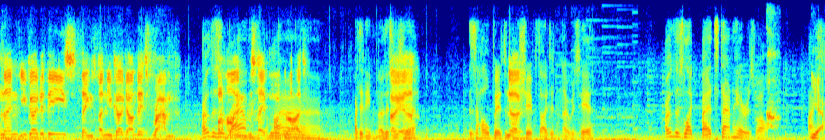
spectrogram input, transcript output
and then you go to these things, and you go down this ramp. Oh, there's a ramp. the table with the. Ah, I didn't even know this Oh, was yeah. here. There's a whole bit of No. our ship that I didn't know was here. Oh, there's like beds down here as well. Nice. Yeah.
